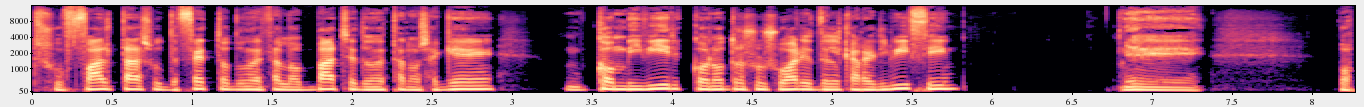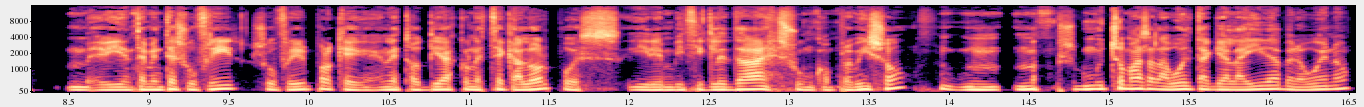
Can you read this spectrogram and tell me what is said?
sus faltas, sus defectos, dónde están los baches, dónde está no sé qué, convivir con otros usuarios del carril bici. Eh, pues evidentemente sufrir, sufrir porque en estos días con este calor, pues ir en bicicleta es un compromiso, mucho más a la vuelta que a la ida, pero bueno,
